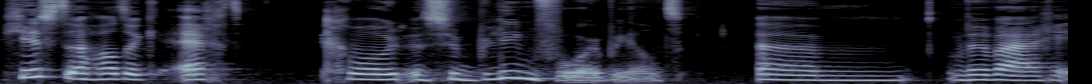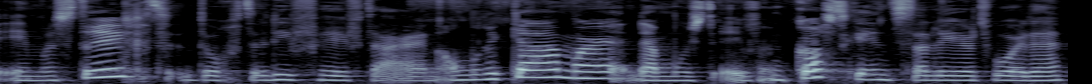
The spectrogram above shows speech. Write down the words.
Gisteren had ik echt gewoon een subliem voorbeeld. Ehm, we waren in Maastricht. Dochter Lief heeft daar een andere kamer. Daar moest even een kast geïnstalleerd worden.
